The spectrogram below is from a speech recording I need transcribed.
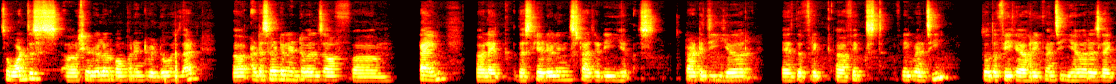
So what this uh, scheduler component will do is that uh, at a certain intervals of um, time, uh, like the scheduling strategy strategy here is the uh, fixed frequency. So the frequency here is like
